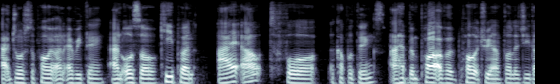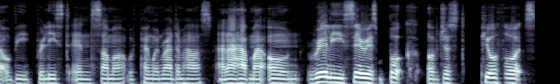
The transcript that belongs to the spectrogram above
at George the Poet on everything, and also keep an eye out for a couple things. I have been part of a poetry anthology that will be released in summer with Penguin Random House, and I have my own really serious book of just pure thoughts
